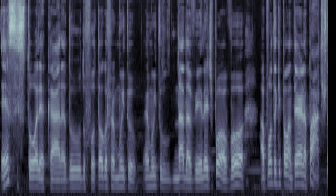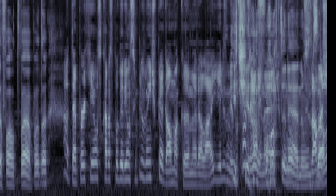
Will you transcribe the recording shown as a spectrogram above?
essa história, cara, do, do fotógrafo é muito, é muito nada a ver, né? Tipo, ó, vou, aponta aqui pra lanterna, pá, tira foto, pá, foto. Até porque os caras poderiam simplesmente pegar uma câmera lá e eles mesmos tirar fazerem, né? foto, né? Não precisava precisava ser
